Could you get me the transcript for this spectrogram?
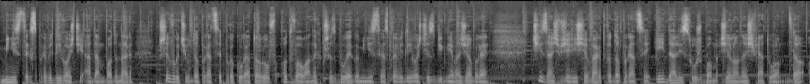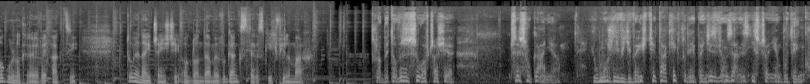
Minister Sprawiedliwości Adam Bodnar przywrócił do pracy prokuratorów odwołanych przez byłego ministra sprawiedliwości Zbigniewa Ziobrę. Ci zaś wzięli się wartko do pracy i dali służbom zielone światło do ogólnokrajowej akcji, które najczęściej oglądamy w gangsterskich filmach. która by towarzyszyła w czasie przeszukania i umożliwić wejście takie, które będzie związane z niszczeniem budynku.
